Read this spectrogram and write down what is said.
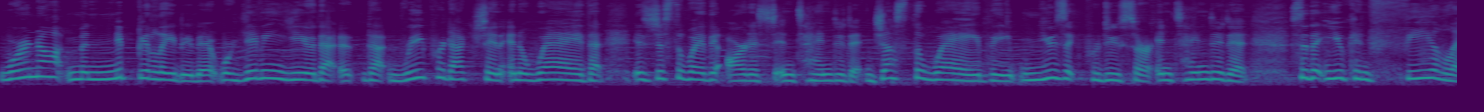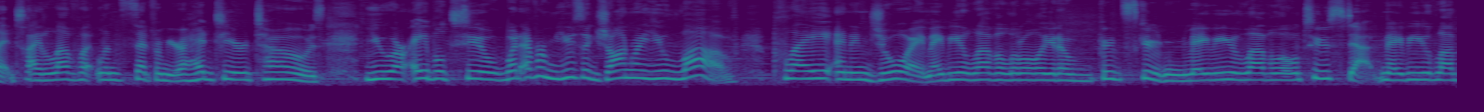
We're not manipulating it. We're giving you that, that reproduction in a way that is just the way the artist intended it, just the way the music producer intended it, so that you can feel it. I love what Lynn said, from your head to your toes. You are able to, whatever music genre you love, play and enjoy. Maybe you love a little, you know, boot scooting. Maybe you love a little two-step. Maybe you love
